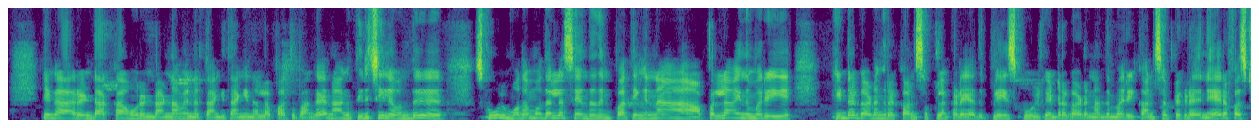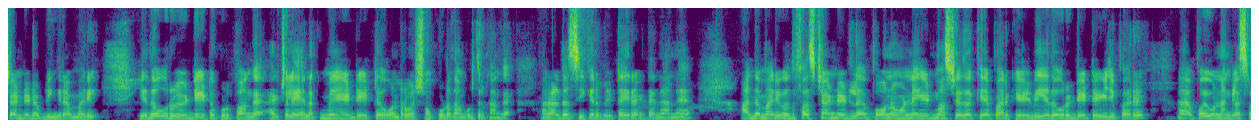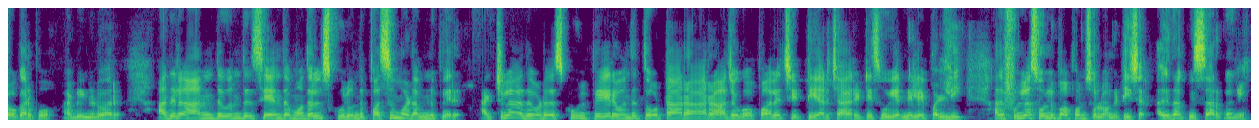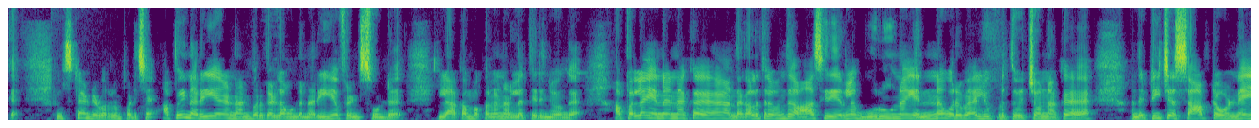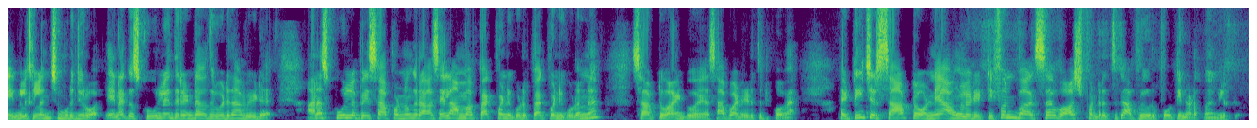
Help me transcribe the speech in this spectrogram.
எங்கள் ரெண்டு அக்காவும் ரெண்டு அண்ணாவும் என்னை தாங்கி தாங்கி நல்லா பார்த்துப்பாங்க நாங்கள் திருச்சியில் வந்து ஸ்கூல் முத முதல்ல சேர்ந்ததுன்னு பார்த்தீங்கன்னா அப்போல்லாம் இந்த மாதிரி கிண்டர் கார்டுங்கிற கான்செப்ட்லாம் கிடையாது. பிளே ஸ்கூல் கிண்டர் கார்டன் அந்த மாதிரி கான்செப்டே கிடையாது. நேராக ஃபஸ்ட் ஸ்டாண்டர்ட் அப்படிங்கிற மாதிரி ஏதோ ஒரு டேட்டை கொடுப்பாங்க. ஆக்சுவலாக எனக்குமே டேட்டு ஒன்றரை வருஷம் கூட தான் கொடுத்துருக்காங்க. அதனால தான் சீக்கிரம் ரிட்டையர் ஆகிட்டேன் நான். அந்த மாதிரி வந்து ஃபஸ்ட் ஸ்டாண்டர்டில் போன உடனே ஹெட் மாஸ்டர் ஏதோ கேட்பார் கேள்வி ஏதோ ஒரு டேட் எழுதிப்பார். போய் ஒன்றாம் கிளாஸில் உட்கார அப்படின்னு அப்படின்னுடுவார் அதில் அந்த வந்து சேர்ந்த முதல் ஸ்கூல் வந்து பசுமடம்னு பேர். ஆக்சுவலாக அதோட ஸ்கூல் பேர் வந்து தோட்டாரா ராஜகோபால செட்டியார் சேரிட்டிஸ் உயர்நிலை பள்ளி. அதை ஃபுல்லாக சொல்லு பார்ப்போம்னு சொல்லுவாங்க டீச்சர் அதுதான் குவிஸாக இருக்கும் எங்களுக்கு. ஃபிஃப்த் ஸ்டாண்டர்ட் வரலும் படித்தேன் அப்பயும் நிறைய நண்பர்கள்லாம் உண்டு நிறைய ஃப்ரெண்ட்ஸ் உண்டு. இல்லை அக்கம் பக்கம்லாம் நல்லா தெரிஞ்சவங்க. அப்போல்லாம் என்னென்னாக்கா அந்த காலத்தில் வந்து ஆசிரியர்லாம் குருன்னா என்ன ஒரு வேல்யூ கொடுத்து வச்சோம்னாக்க அந்த டீச்சர் சாப்பிட்ட உடனே எங்களுக்கு லஞ்ச் முடிஞ்சிடும் எனக்கு ஸ்கூல்லேருந்து ரெண்டாவது வீடு தான் வீடு. ஆனால் ஸ்கூலில் போய் சாப்பிடணுங்கிற ஆசையில் அம்மா பேக் பண்ணி கொடு பேக் பண்ணி கொடுன்னு சாப்பிட்டு வாங்கிட்டு போய் சாப்பாடு எடுத்துகிட்டு போவேன். டீச்சர் சாப்பிட்ட உடனே அவங்களுடைய டிஃபன் பாக்ஸை வாஷ் பண்ணுறதுக்கு அப்படி ஒரு போட்டி நடக்கும் எங்களுக்கு.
